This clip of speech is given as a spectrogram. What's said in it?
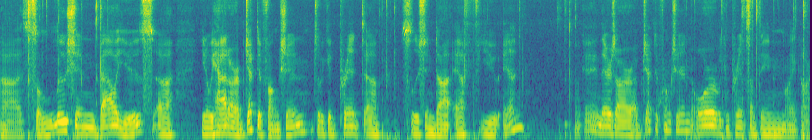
uh, solution values. Uh, you know, we had our objective function, so we could print um, solution.fun. Okay, and there's our objective function, or we can print something like our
